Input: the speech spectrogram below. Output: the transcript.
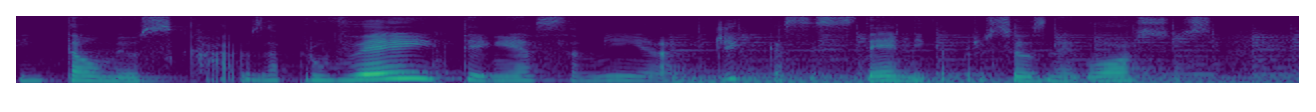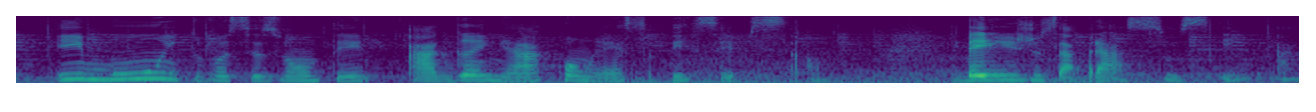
Então, meus caros, aproveitem essa minha dica sistêmica para os seus negócios e muito vocês vão ter a ganhar com essa percepção. Beijos, abraços e até!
